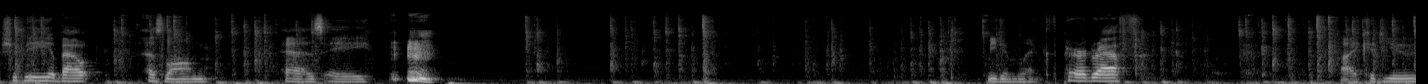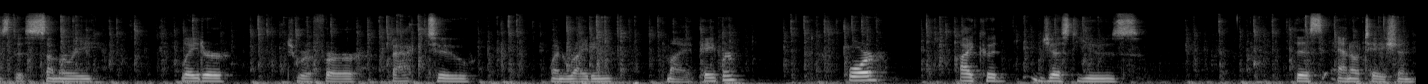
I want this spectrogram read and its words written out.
should be about as long as a medium length paragraph. I could use this summary later to refer back to when writing my paper, or I could just use this annotation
